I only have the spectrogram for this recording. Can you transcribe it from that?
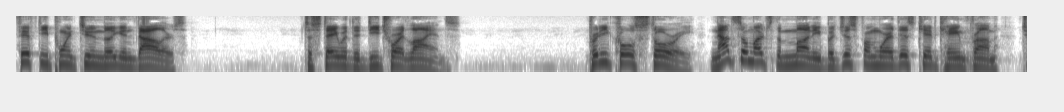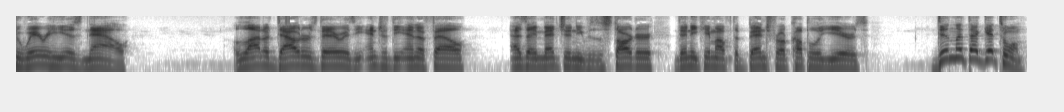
$50.2 million to stay with the Detroit Lions. Pretty cool story. Not so much the money, but just from where this kid came from to where he is now. A lot of doubters there as he entered the NFL. As I mentioned, he was a starter. Then he came off the bench for a couple of years. Didn't let that get to him.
